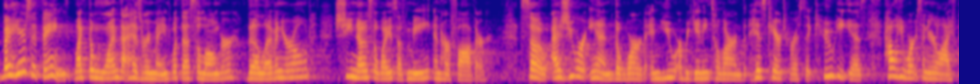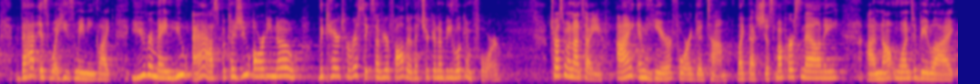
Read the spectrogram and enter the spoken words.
But here's the thing like the one that has remained with us the longer, the 11 year old, she knows the ways of me and her father. So, as you are in the Word and you are beginning to learn His characteristic, who He is, how He works in your life, that is what He's meaning. Like, you remain, you ask because you already know the characteristics of your Father that you're going to be looking for. Trust me when I tell you, I am here for a good time. Like, that's just my personality. I'm not one to be like,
